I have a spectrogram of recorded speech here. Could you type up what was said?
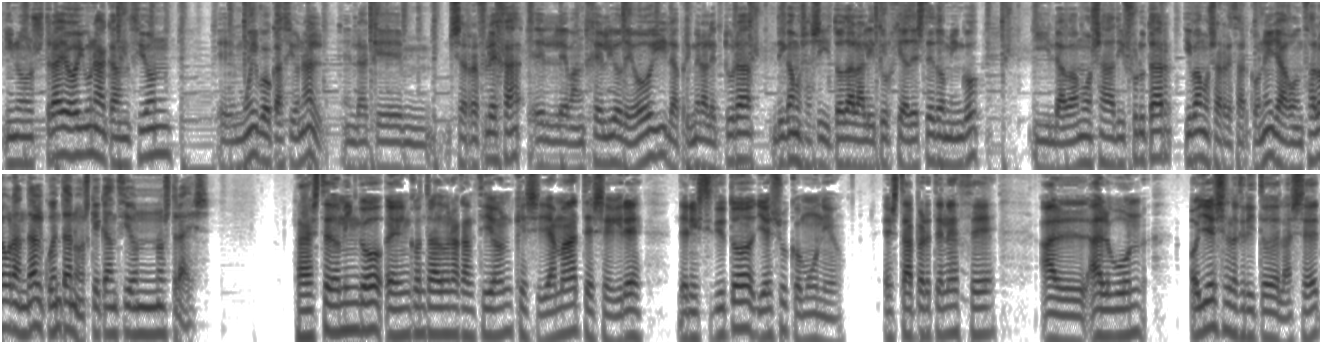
y nos trae hoy una canción eh, muy vocacional en la que mm, se refleja el Evangelio de hoy, la primera lectura, digamos así, toda la liturgia de este domingo y la vamos a disfrutar y vamos a rezar con ella. Gonzalo Grandal, cuéntanos qué canción nos traes. Para este domingo he encontrado una canción que se llama Te seguiré, del Instituto Jesu Comunio. Esta pertenece al álbum Oyes el grito de la sed,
